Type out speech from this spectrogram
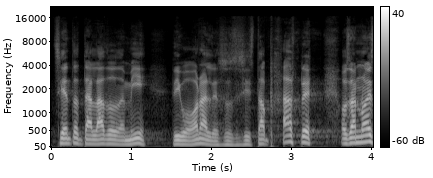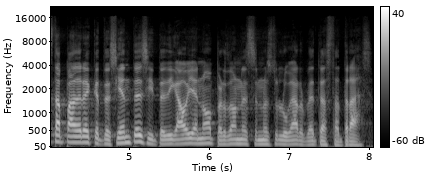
siéntate al lado de mí digo, órale, eso sí está padre. O sea, no está padre que te sientes y te diga, oye, no, perdón, este no es tu lugar, vete hasta atrás.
